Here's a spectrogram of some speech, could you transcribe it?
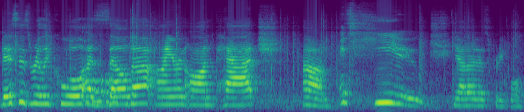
This is really cool. A Oh. oh, oh. Zelda iron-on patch. Um, It's huge. yeah, that is pretty cool.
